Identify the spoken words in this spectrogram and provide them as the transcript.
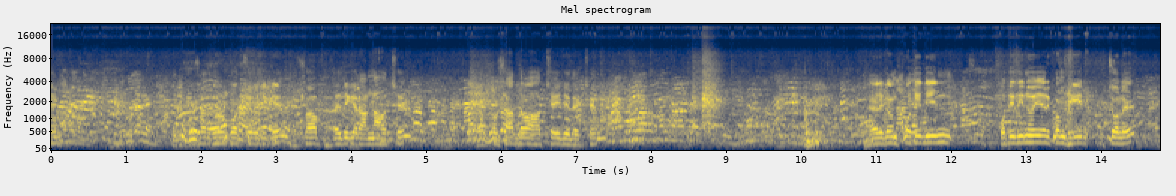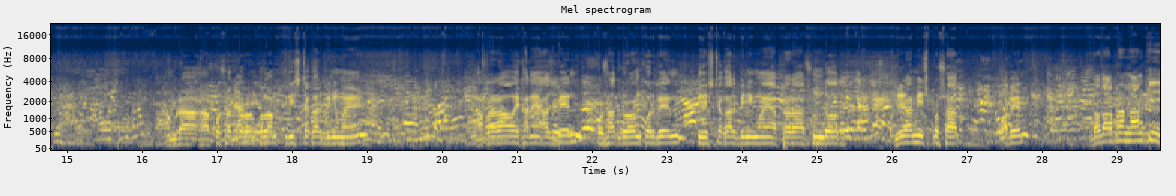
প্রসাদ গ্রহণ করছে ওইদিকে, সব এদিকে রান্না হচ্ছে প্রসাদ দেওয়া হচ্ছে, এই যে দেখছেন। এরকম প্রতিদিন, প্রতিদিনই এরকম ভিড় চলে। আমরা প্রসাদ গ্রহণ করলাম তিরিশ টাকার বিনিময়ে। আপনারাও এখানে আসবেন প্রসাদ গ্রহণ করবেন তিরিশ টাকার বিনিময়ে আপনারা সুন্দর নিরামিষ প্রসাদ পাবেন। দাদা আপনার নাম কি?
